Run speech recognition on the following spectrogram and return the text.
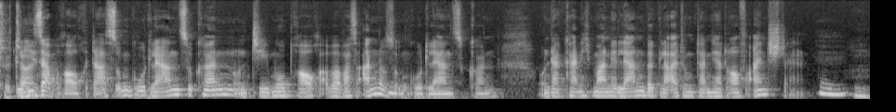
Total. Lisa braucht das, um gut lernen zu können und Timo braucht aber was anderes, um gut lernen zu können. Und da kann ich meine Lernbegleitung dann ja drauf einstellen. Mhm.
